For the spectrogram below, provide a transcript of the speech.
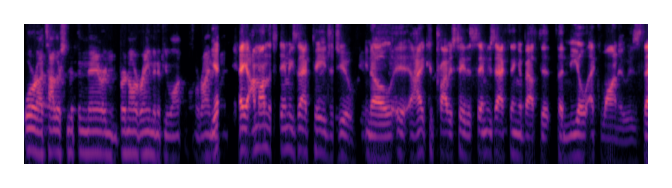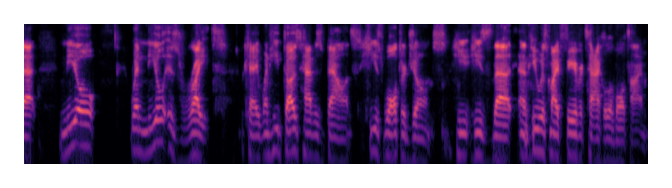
or uh, Tyler Smith in there and Bernard Raimann if you want? Or Rhyan. Yeah. Hey, I'm on the same exact page as you. You know, it, I could probably say the same exact thing about the, the Neal Ekwonu is that Neal, when Neal is right, okay when he does have his balance he's walter jones he he's that and he was my favorite tackle of all time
